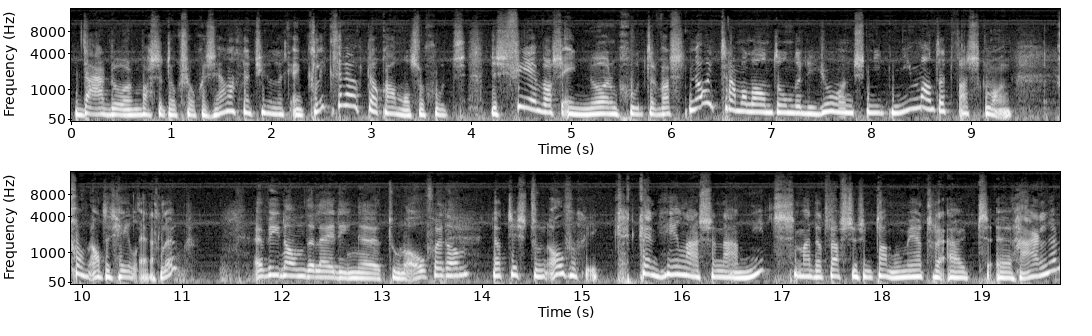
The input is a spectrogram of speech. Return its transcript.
daardoor was het ook zo gezellig natuurlijk. En klikte het ook allemaal zo goed. De sfeer was enorm goed. Er was nooit trammeland onder de jongens. Niet niemand. Het was gewoon, gewoon altijd heel erg leuk. En wie nam de leiding eh, toen over dan? Dat is toen over... Ik ken helaas zijn naam niet. Maar dat was dus een thermometer uit eh, Haarlem.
